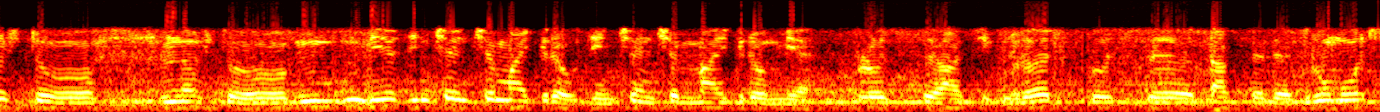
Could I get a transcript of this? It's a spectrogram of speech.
nu știu, nu știu, e din ce în ce mai greu, din ce în ce mai greu mie. Plus asigurări, plus uh, taxe de drumuri,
